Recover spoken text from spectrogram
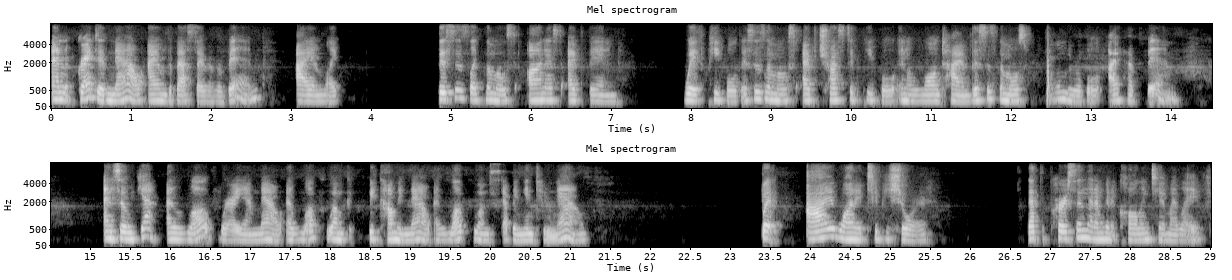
And granted, now I am the best I've ever been. I am like this is like the most honest I've been with people. This is the most I've trusted people in a long time. This is the most vulnerable I have been. And so, yeah, I love where I am now. I love who I'm becoming now. I love who I'm stepping into now. But I wanted to be sure that the person that I'm going to call into my life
